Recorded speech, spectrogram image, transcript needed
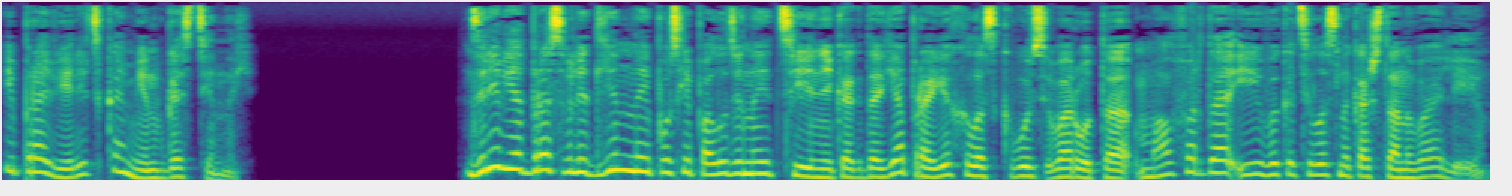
и проверить камин в гостиной». Деревья отбрасывали длинные послеполуденные тени, когда я проехала сквозь ворота Малфорда и выкатилась на Каштановую аллею.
